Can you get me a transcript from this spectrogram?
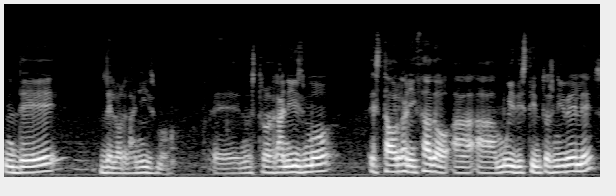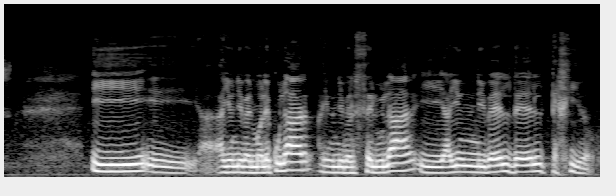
del organismo. Eh, nuestro organismo está organizado a, muy distintos niveles y hay un nivel molecular, hay un nivel celular y hay un nivel del tejido.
